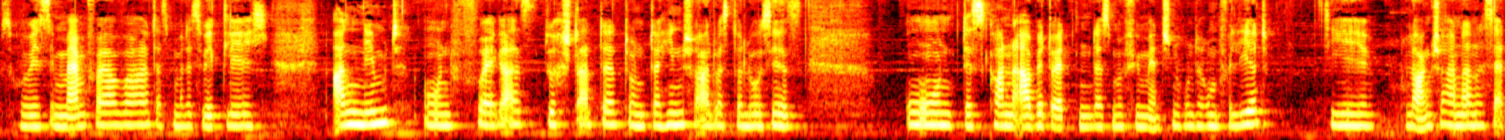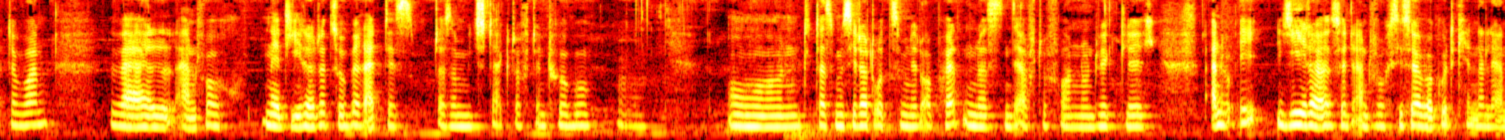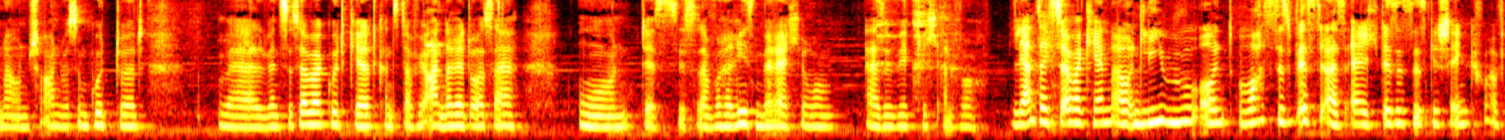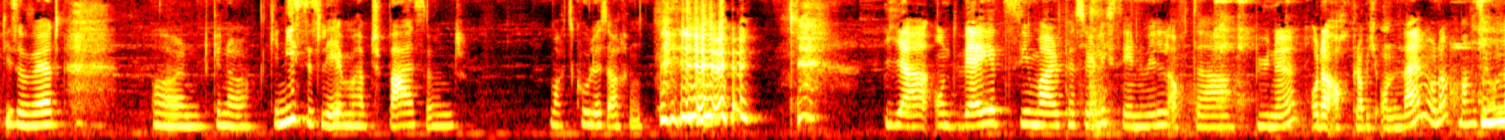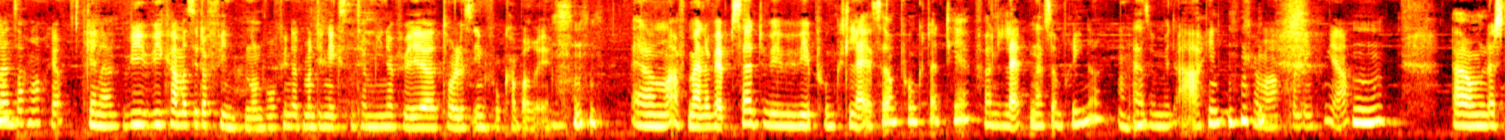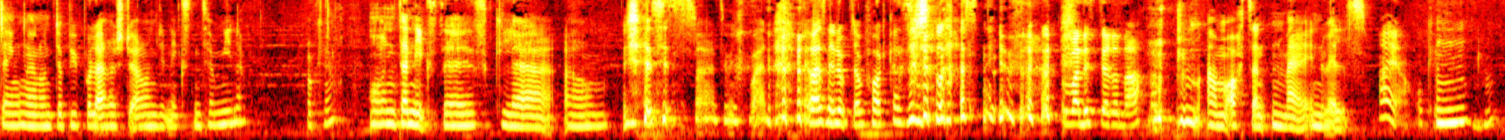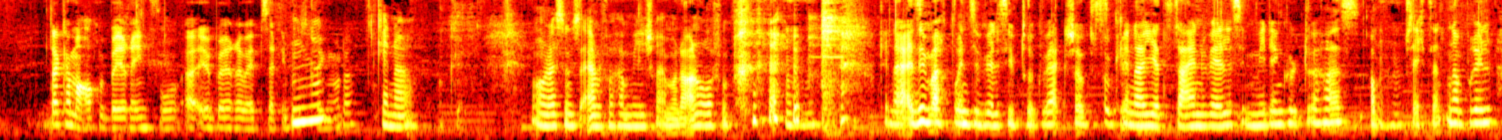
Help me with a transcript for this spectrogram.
so wie es in meinem Fall war, dass man das wirklich annimmt und Vollgas durchstartet und dahin schaut, was da los ist. Und das kann auch bedeuten, dass man viele Menschen rundherum verliert, die lang schon an einer Seite waren, weil einfach nicht jeder dazu bereit ist, dass er mitsteigt auf den Turbo. Mhm. Und dass man sich da trotzdem nicht abhalten lassen darf davon und wirklich einfach, jeder sollte einfach sich selber gut kennenlernen und schauen, was ihm gut tut. Weil wenn es dir selber gut geht, kann es dafür andere da sein. Und das ist einfach eine Riesenbereicherung. Also wirklich einfach lernt euch selber kennen und lieben und macht das Beste aus euch. Das ist das Geschenk auf dieser Welt. Und genau, genießt das Leben, habt Spaß und macht coole Sachen. ja, und wer jetzt sie mal persönlich sehen will auf der Bühne oder auch, glaube ich, online, oder? Machen sie mhm. Online-Sachen auch, ja? Genau. Wie, wie kann man sie da finden und wo findet man die nächsten Termine für ihr tolles Infokabarett? ähm, auf meiner Website www.leiser.at von Leitner Sabrina, mhm. also mit A hinten. Können wir verlinken, ja. Mhm. Ähm, da stehen dann unter bipolare Störung die nächsten Termine. Okay. Und der nächste ist Claire. Ähm, das ist äh, ziemlich spannend. Ich weiß nicht, ob der Podcast schon draußen ist. Wann ist der danach? Am 18. Mai in Wels. Ah ja, okay. Mhm. Da kann man auch über ihre Info, äh, über ihre Website Infos mhm. kriegen, oder? Genau. Okay. Oder sonst einfach eine Mail schreiben oder anrufen. Mhm. genau, also ich mache prinzipiell Siebdruck-Workshops. Okay. Genau, jetzt da in Wels im Medienkulturhaus ab mhm. 16. April.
